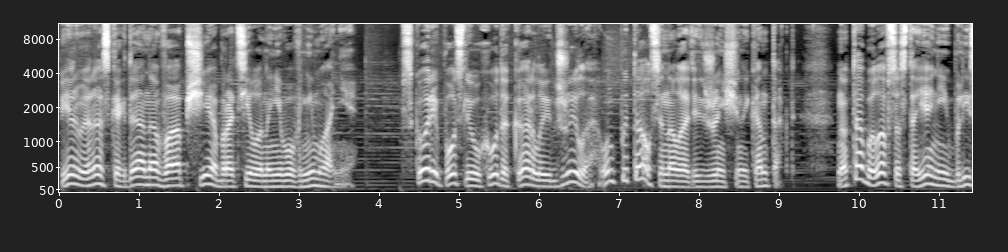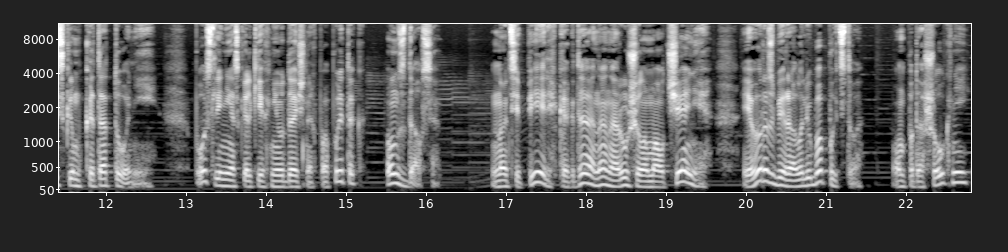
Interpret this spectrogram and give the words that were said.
Первый раз, когда она вообще обратила на него внимание. Вскоре после ухода Карла и Джилла он пытался наладить с женщиной контакт, но та была в состоянии близком к кататонии. После нескольких неудачных попыток он сдался. Но теперь, когда она нарушила молчание, его разбирало любопытство. Он подошел к ней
